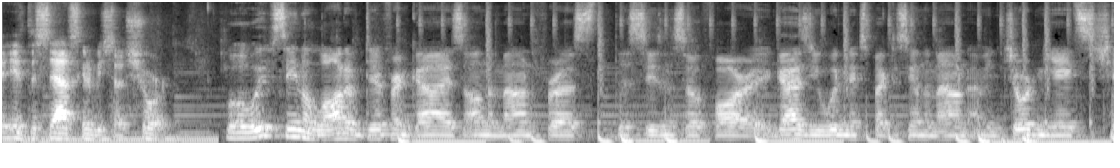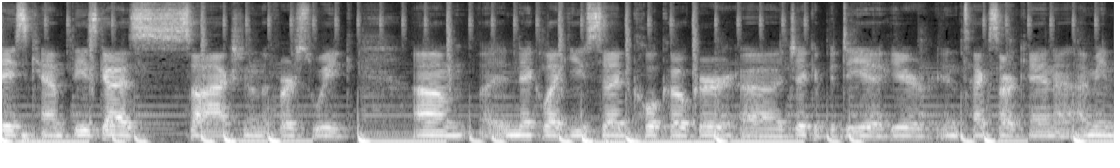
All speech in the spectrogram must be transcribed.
if the staff's going to be so short. Well, we've seen a lot of different guys on the mound for us this season so far. Guys you wouldn't expect to see on the mound. I mean, Jordan Yates, Chase Kemp, these guys saw action in the first week. Um, Nick, like you said, Cole Coker, uh, Jacob Padilla here in Texarkana. I mean,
